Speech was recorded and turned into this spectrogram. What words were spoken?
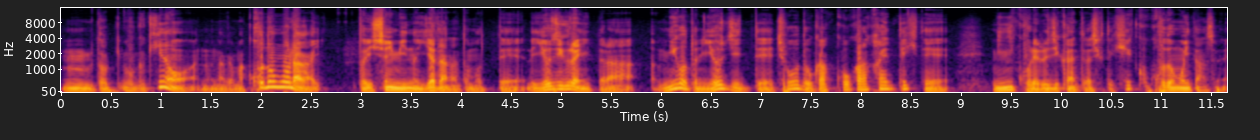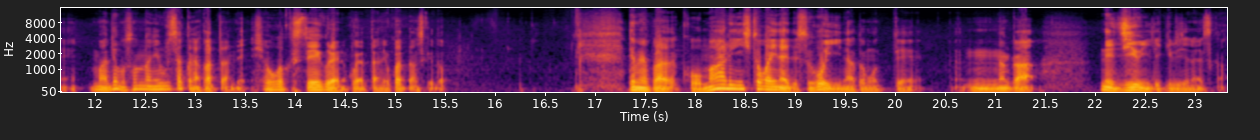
うんと、僕昨日、あの、なんかまあ子供らがと一緒に見るの嫌だなと思ってで4時ぐらいに行ったら見事に4時ってちょうど学校から帰ってきて見に来れる時間やったらしくて結構子供いたんですよね。まあでもそんなにうるさくなかったんで小学生ぐらいの子やったんでよかったんですけど。でもやっぱこう周りに人がいないですごいいいなと思って、うん、なんかね自由にできるじゃないですか、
